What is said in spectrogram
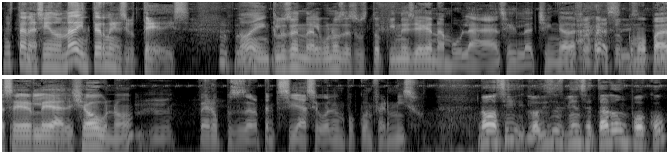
No están haciendo nada, internense ustedes. ¿No? E incluso en algunos de sus toquines llega en ambulancia y la chingada, como para hacerle al show, ¿no? Pero pues de repente sí ya se vuelve un poco enfermizo. No, sí, lo dices bien, se tarda un poco.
